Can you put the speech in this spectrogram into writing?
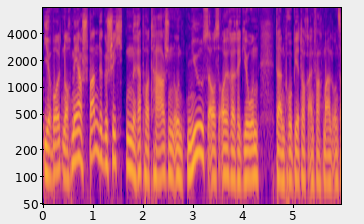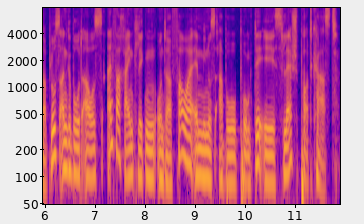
Ihr wollt noch mehr spannende Geschichten, Reportagen und News aus eurer Region? Dann probiert doch einfach mal unser Plus-Angebot aus. Einfach reinklicken unter vrm-abo.de slash podcast.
